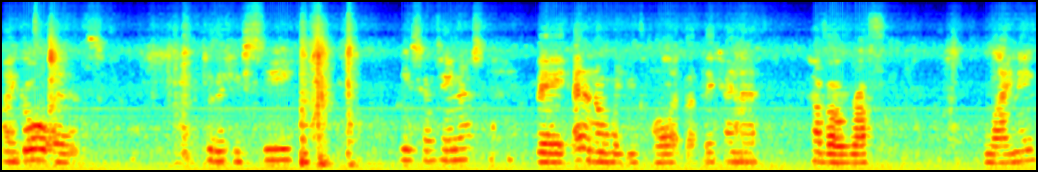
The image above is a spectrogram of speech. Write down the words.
my goal is because if you see these containers, they I don't know what you call it, but they kind of have a rough lining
